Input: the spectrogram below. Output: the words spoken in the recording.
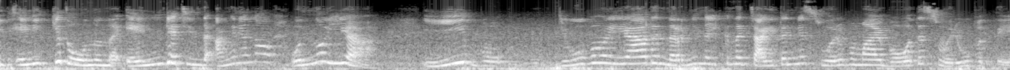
ഇത് എനിക്ക് തോന്നുന്ന എന്റെ ചിന്ത അങ്ങനെയൊന്നും ഒന്നുമില്ല. ഈ രൂപമില്ലാതെ നിറഞ്ഞു നിൽക്കുന്ന ചൈതന്യ സ്വരൂപമായ ബോധ സ്വരൂപത്തെ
